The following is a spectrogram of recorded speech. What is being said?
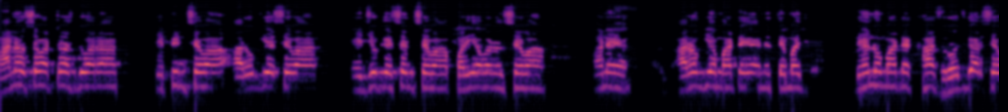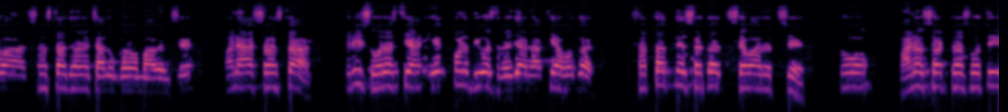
માનવ સેવા ટ્રસ્ટ દ્વારા ટિફિન સેવા, આરોગ્ય સેવા, એજ્યુકેશન સેવા, પર્યાવરણ સેવા અને આરોગ્ય માટે અને તેમજ બહેનો માટે ખાસ રોજગાર સેવા સંસ્થા દ્વારા ચાલુ કરવામાં આવેલ છે અને આ સંસ્થા ત્રીસ વર્ષથી આ એક પણ દિવસ રજા રાખ્યા વગર સતત ને સતત સેવારત છે. તો માનવ સેવા ટ્રસ્ટ વતી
